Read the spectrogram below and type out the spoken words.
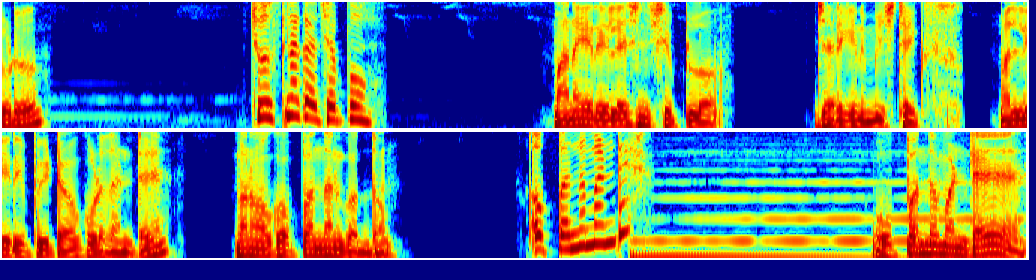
చూడు. చూసినాక చెప్పు. మన ఈ రిలేషన్షిప్లో జరిగిన మిస్టేక్స్ మళ్ళీ రిపీట్ అవ్వకూడదంటే మనం ఒక ఒప్పందానికి వద్దాం. ఒప్పందం అంటే? ఒప్పందం అంటే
